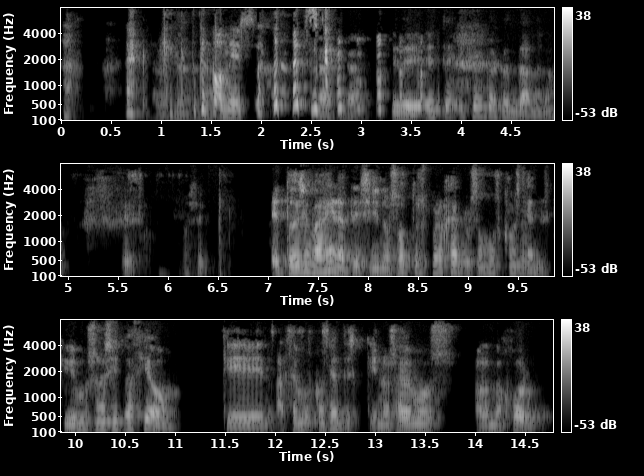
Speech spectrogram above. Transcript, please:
¿qué, claro, ¿tú qué claro. comes? Este, ¿Qué me estás contando, no? no sé. Entonces, imagínate, si nosotros, por ejemplo, somos conscientes que vivimos una situación que hacemos conscientes que no sabemos a lo mejor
